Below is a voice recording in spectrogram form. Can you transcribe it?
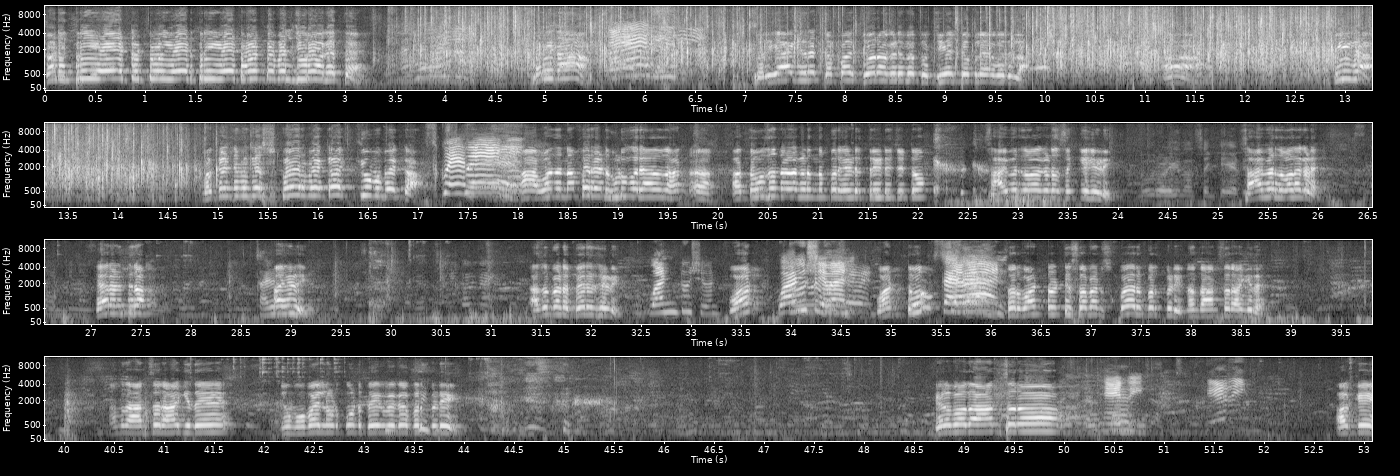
ನೋಡಿ three eight two eight three eight one double zero ಆಗತ್ತೆ. ಸರಿನಾ? ಸರಿಯಾಗಿದ್ರೆ ಚಪ್ಪಾಳೆ ಜೋರಾಗಿ ಇಡಬೇಕು ಜಿ ಎಸ್ ಡಬ್ಲ್ಯೂ ಆಗೋದಿಲ್ಲ. ಹಾ. ಈಗ ಮಕ್ಕಳು ನಿಮಗೆ ಸ್ಕ್ವೇರ್ ಬೇಕಾ ಕ್ಯೂಬ್ ಬೇಕಾ? ಸ್ಕ್ವೇರ್ ಹಾ ಒಂದು ನಂಬರ್ ಹೇಳಿ ಹುಡುಗರು ಯಾವ್ದು ತೌಸಂಡ್ ಒಳಗಡೆ ನಂಬರ್ ಹೇಳಿ ತ್ರೀ ಡಿಜಿಟ್ ಸಾವಿರದ ಒಳಗಡೆ ಸಂಖ್ಯೆ ಹೇಳಿ. ಸಾವಿರದ ಒಳಗಡೆ. ಯಾರು ಹೇಳ್ತೀರಾ? ಹಾ ಹೇಳಿ. ಅದು ಬೇಡ ಬೇರೆ ಹೇಳಿ. One two seven one one seven one two seven sir one twenty seven square ಬರ್ತ್ಬಿಡಿ ನಂದು ಆನ್ಸರ್ ಆಗಿದೆ. ನಮ್ದು ಆನ್ಸರ್ ಆಗಿದೆ. ನೀವು ಮೊಬೈಲ್ ನೋಡ್ಕೊಂಡು ಬೇಗ ಬೇಗ ಬರ್ತ್ಬಿಡಿ ಹೇಳ್ಬೋದಾ ಆನ್ಸರು ಓಕೆ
